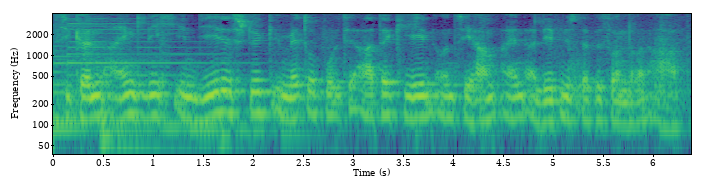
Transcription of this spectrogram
Sie können eigentlich in jedes Stück im Metropoltheater gehen und Sie haben ein Erlebnis der besonderen Art,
